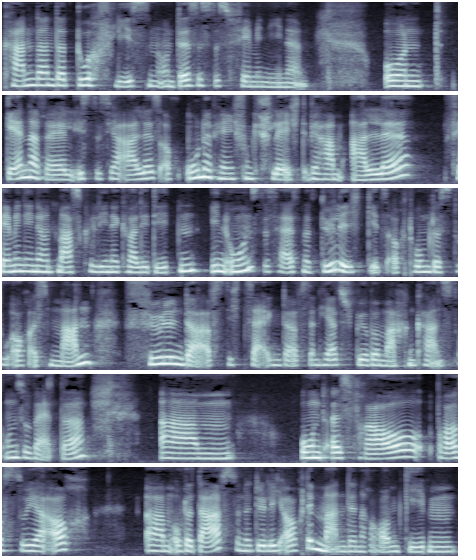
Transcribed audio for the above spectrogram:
kann dann da durchfließen und das ist das Feminine. Und generell ist es ja alles auch unabhängig vom Geschlecht. Wir haben alle feminine und maskuline Qualitäten in uns. Das heißt, natürlich geht es auch darum, dass du auch als Mann fühlen darfst, dich zeigen darfst, dein Herz spürbar machen kannst und so weiter. Ähm, und als Frau brauchst du ja auch ähm, oder darfst du natürlich auch dem Mann den Raum geben,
